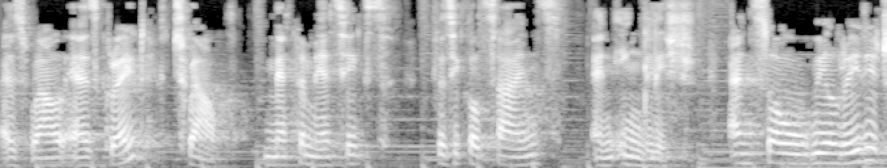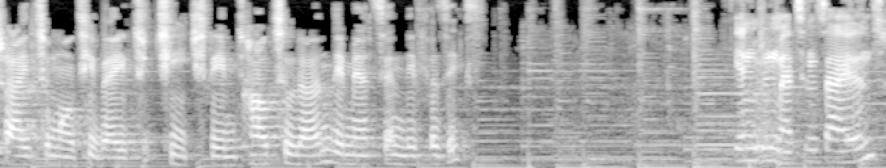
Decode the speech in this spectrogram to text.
as well as grade 12, mathematics, physical science, and English. And so we'll really try to motivate to teach them how to learn their maths and their physics. Engen maths and science.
